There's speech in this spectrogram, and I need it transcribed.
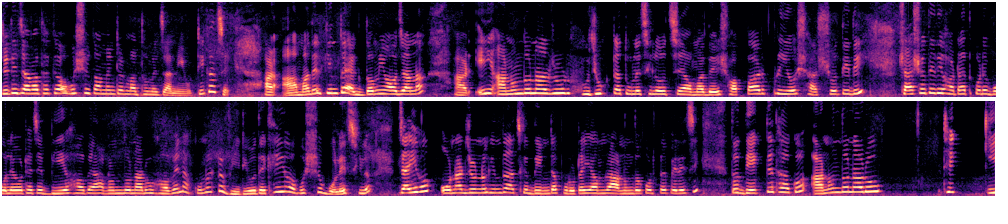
যদি জানা থাকে অবশ্যই কমেন্টের মাধ্যমে জানিও, ঠিক আছে? আর আমাদের কিন্তু একদমই অজানা, আর এই আনন্দ নাড়ুর হুজুকটা তুলেছিল হচ্ছে আমাদের সবার প্রিয় শাশ্বতীদি। শাশ্বতীদি হঠাৎ করে বলে ওঠে যে বিয়ে হবে আনন্দ নাড়ু হবে না? কোনো একটা ভিডিও দেখেই অবশ্য বলেছিল। যাই হোক, ওনার জন্য কিন্তু আজকের দিনটা পুরোটাই আমরা আনন্দ করতে পেরেছি। তো দেখতে থাকো আনন্দ নাড়ু ঠিক কী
